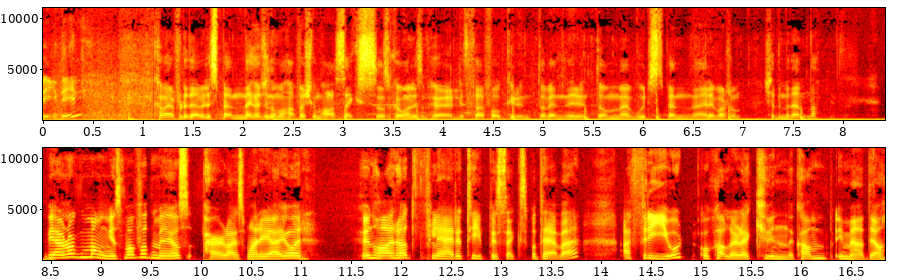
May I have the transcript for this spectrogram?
big deal. Det kan være fordi det er veldig spennende, kanskje når man først skal man ha sex, og så kan man liksom høre litt fra folk rundt og venner rundt om eh, hvor spennende, eller hva som skjedde med dem. da. Vi er nok mange som har fått med oss Paradise-Maria i år. Hun har hatt flere typer sex på TV, er frigjort og kaller det kvinnekamp i media.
